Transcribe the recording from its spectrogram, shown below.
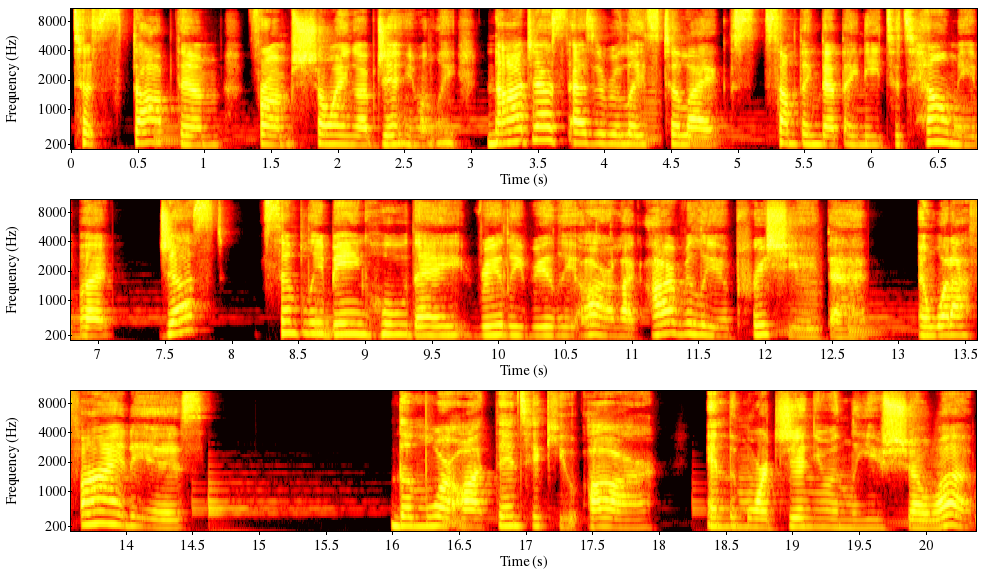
to stop them from showing up genuinely not just as it relates to like something that they need to tell me but just simply being who they really, really are. Like, I really appreciate that. And what I find is the more authentic you are and the more genuinely you show up,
